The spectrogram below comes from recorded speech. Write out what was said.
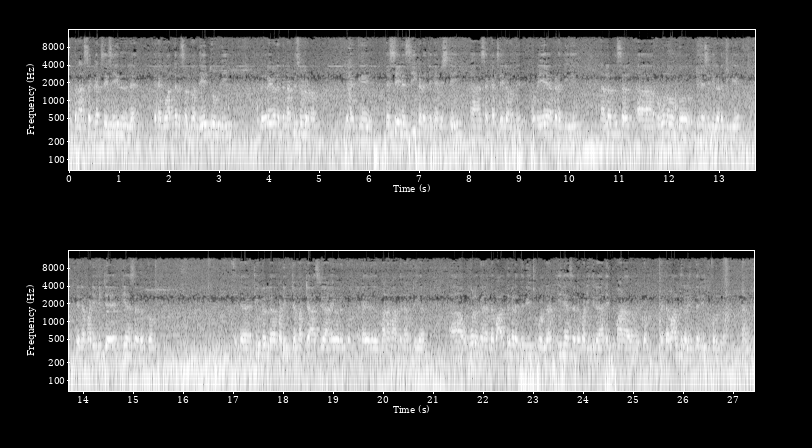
இப்போ நான் செகண்ட் சை செய்ததில் எனக்கு வந்த ரிசல்ட் வந்து ஏ டூ பி அந்த இறைவனுக்கு நன்றி சொல்லணும். எனக்கு எஸ்ஐயில் சி கிடச்சி கெமிஸ்ட்ரி செகண்ட் சைடில் வந்து ஒரு ஏ கிடச்சிக்கு நல்ல ரிசல்ட் ரோனு யூனிவர்சிட்டி கிடச்சிக்கு என்னை படிப்பிச்ச இந்தியா இருக்கும் இந்த டியூட்டரில் படிப்பிச்ச மற்ற ஆசிரியர் அனைவருக்கும் எனது மனமார்ந்த நன்றிகள். உங்களுக்கு என்ற வாழ்த்துக்களை தெரிவித்துக் கொள்கிறேன். இந்தியாசில் படிக்கிற அனைத்து மாணவர்களுக்கும் என்னோட வாழ்த்துக்களை தெரிவித்துக் கொள்கிறேன். நன்றி.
